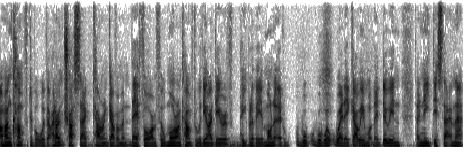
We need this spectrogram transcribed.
I'm uncomfortable with it. I don't trust our current government. Therefore, I feel more uncomfortable with the idea of people are being monitored, w- w- w- where they're going, what they're doing. They need this, that, and that.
